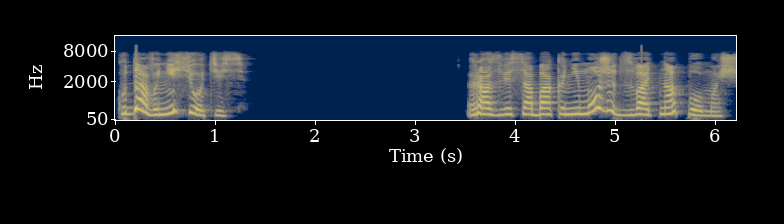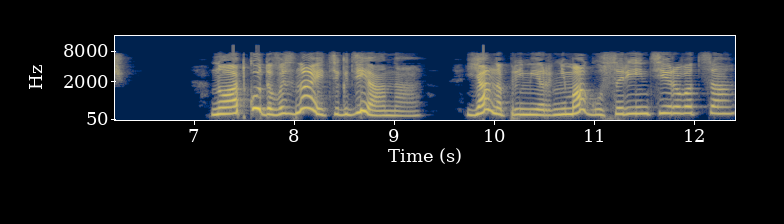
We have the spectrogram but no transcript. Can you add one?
«Куда вы несетесь?» «Разве собака не может звать на помощь?» Но откуда вы знаете, где она? Я, например, не могу сориентироваться.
